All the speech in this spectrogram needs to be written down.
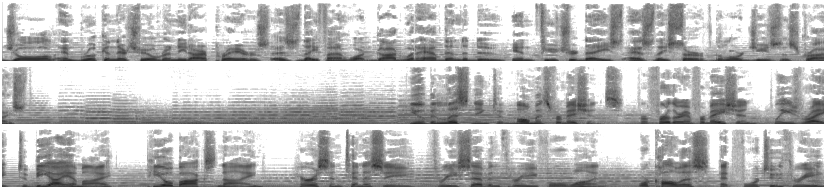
Joel and Brooke and their children need our prayers as they find what God would have them to do in future days as they serve the Lord Jesus Christ. You've been listening to Moments for Missions. For further information, please write to BIMI, P.O. Box 9, Harrison, Tennessee 37341, or call us at 423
